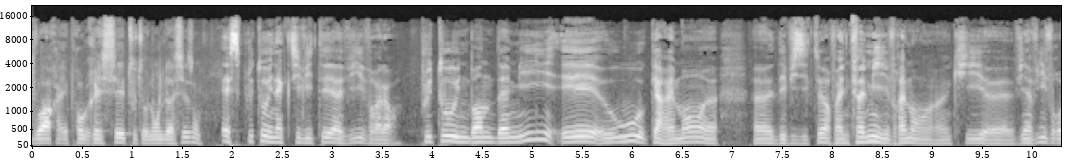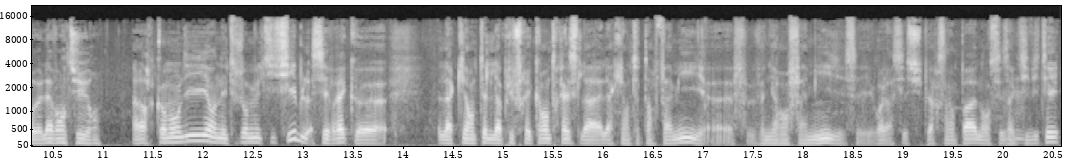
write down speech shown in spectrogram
voir et progresser tout au long de la saison. Est-ce plutôt une activité à vivre alors? Plutôt une bande d'amis et euh, ou carrément euh, euh, des visiteurs, enfin une famille vraiment hein, qui vient vivre l'aventure Alors comme on dit, on est toujours multi-cible. C'est vrai que la clientèle la plus fréquente reste la, clientèle en famille. Euh, venir en famille, c'est voilà, c'est super sympa dans ces mmh. activités.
